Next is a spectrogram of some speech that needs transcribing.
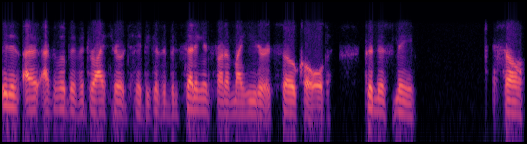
it is. I, I have a little bit of a dry throat today because I've been sitting in front of my heater. It's so cold. Goodness me. So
